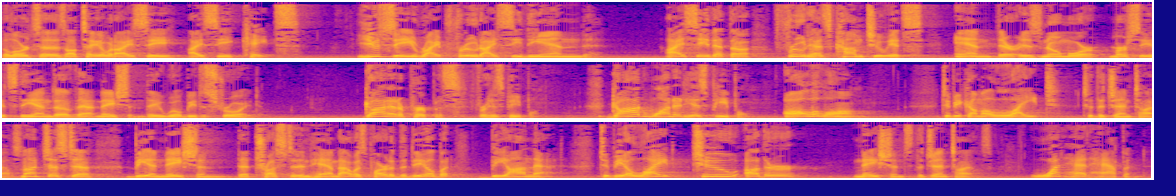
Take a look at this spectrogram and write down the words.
The Lord says, I'll tell you what I see. I see kates. You see ripe fruit. I see the end. I see that the fruit has come to its end. There is no more mercy. It's the end of that nation. They will be destroyed. God had a purpose for his people. God wanted his people all along to become a light to the Gentiles, not just to be a nation that trusted in him. That was part of the deal, but beyond that, to be a light to other nations, the Gentiles. What had happened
